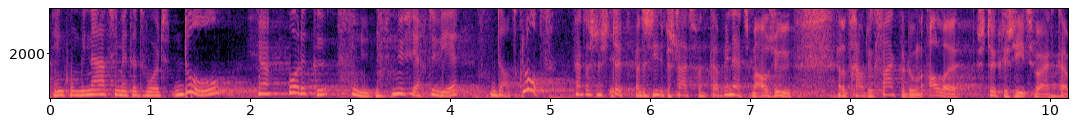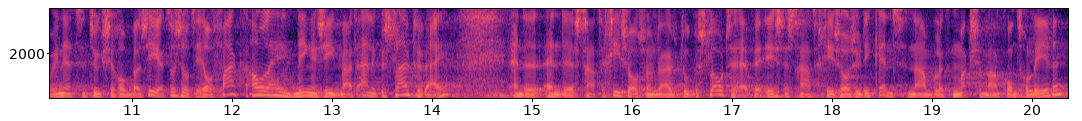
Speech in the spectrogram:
In combinatie met het woord doel Hoor ik u. Nu, nu zegt u weer, dat klopt. Ja, dat is een stuk, maar dat is niet het besluit van het kabinet. Maar als u, en dat gaan we natuurlijk vaker doen, alle stukken ziet waar het kabinet natuurlijk zich op baseert, dan zult u heel vaak allerlei dingen zien. Maar uiteindelijk besluiten wij. En de, en de strategie zoals we hem daartoe besloten hebben, is de strategie zoals u die kent. Namelijk maximaal controleren.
